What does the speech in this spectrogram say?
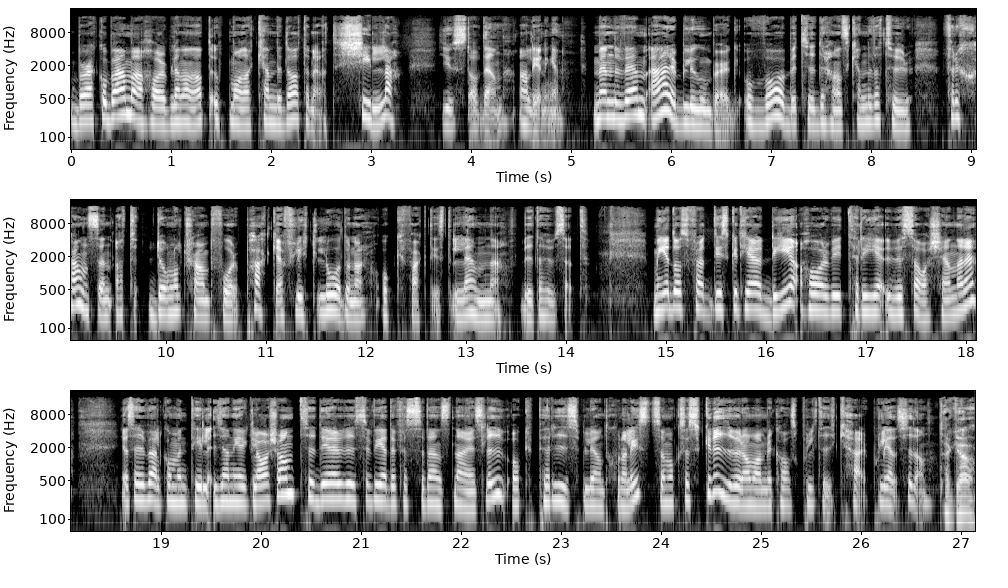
Barack Obama har bland annat uppmanat kandidaterna att chilla just av den anledningen. Men vem är Bloomberg och vad betyder hans kandidatur för chansen att Donald Trump får packa flyttlådorna och faktiskt lämna Vita huset? Med oss för att diskutera det har vi tre USA-kännare. Jag säger välkommen till Jan-Erik Larsson, tidigare vice vd för Svenskt Näringsliv och prisbelönt journalist som också skriver om amerikansk politik här på ledarsidan. Tackar.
